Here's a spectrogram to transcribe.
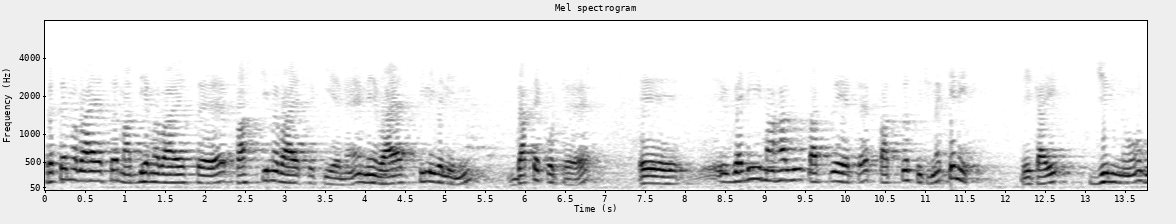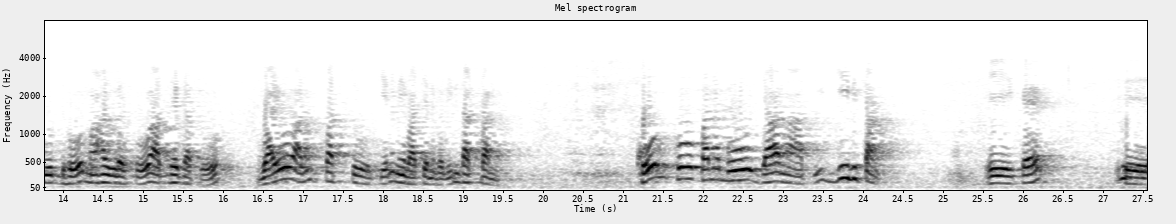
ප්‍රථම වයස මධ්‍යම වයස පස්චිම වයස කියන මේ වයස් පිළිවෙලින් ගතකොට ඒ වැඩි මහලු තත්වයට පත්ව සිටින කෙනෙක්. ඒකයි ජින්නෝ බුද්ධෝ මහල්ලතෝ අධ්‍යගතෝ වයෝ අනුපත්තෝ කියන මේ වචන වලින් දක්වන්නේ. කෝන් කෝපන බෝ ජානාති ජීවිතං ඒක ඒ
